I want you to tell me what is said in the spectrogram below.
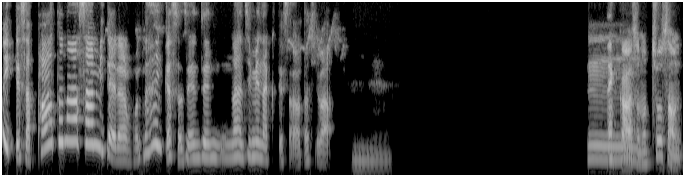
といってさ、パートナーさんみたいなのもなんかさ、全然馴染めなくてさ、私は。うん。なんか、その調査の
